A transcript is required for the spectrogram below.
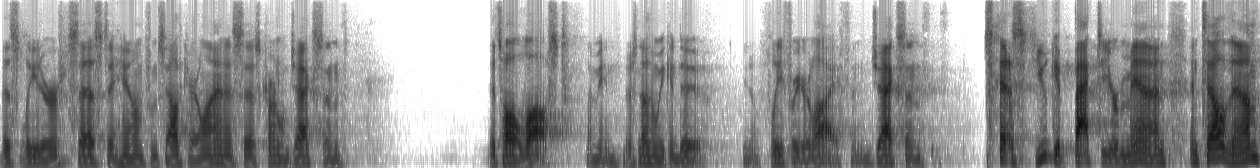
this leader says to him from South Carolina, says, Colonel Jackson, it's all lost. I mean, there's nothing we can do. You know, flee for your life. And Jackson says, You get back to your men and tell them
